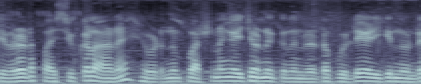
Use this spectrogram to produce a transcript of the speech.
ഇവരുടെ പശുക്കളാണ് ഇവിടുന്ന് ഭക്ഷണം കഴിച്ചുകൊണ്ട് നിൽക്കുന്നുണ്ട് കേട്ടോ. പുല്ല് കഴിക്കുന്നുണ്ട്.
